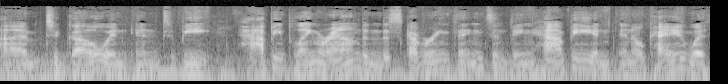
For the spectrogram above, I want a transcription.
Um, to go and and to be happy playing around and discovering things and being happy and, and okay with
